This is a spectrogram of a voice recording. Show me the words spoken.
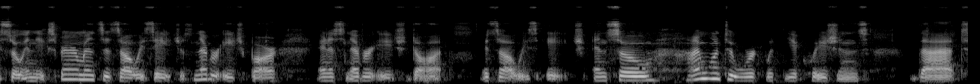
so in the experiments, it's always H. It's never H bar, and it's never H dot. It's always H. And so I want to work with the equations that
